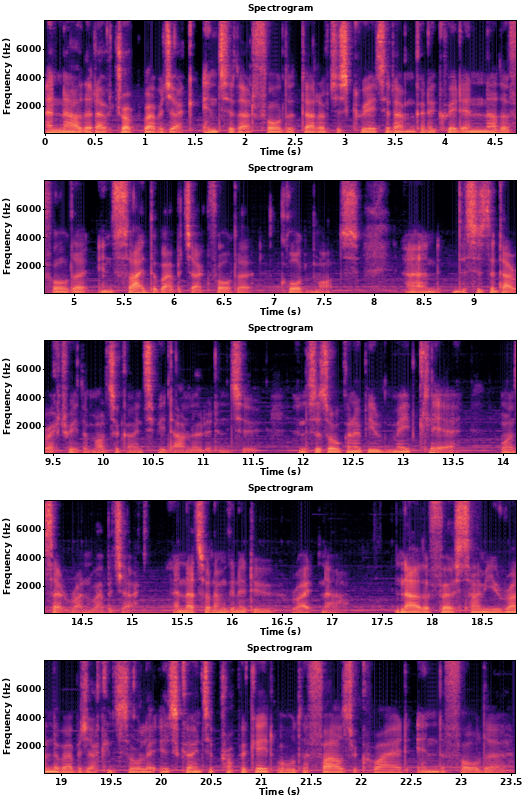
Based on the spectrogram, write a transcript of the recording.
And now that I've dropped Wabbajack into that folder that I've just created, I'm going to create another folder inside the Wabbajack folder called mods. And this is the directory the mods are going to be downloaded into. And this is all going to be made clear once I run Wabbajack. And that's what I'm going to do right now. Now the first time you run the Wabbajack installer, it's going to propagate all the files required in the folder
